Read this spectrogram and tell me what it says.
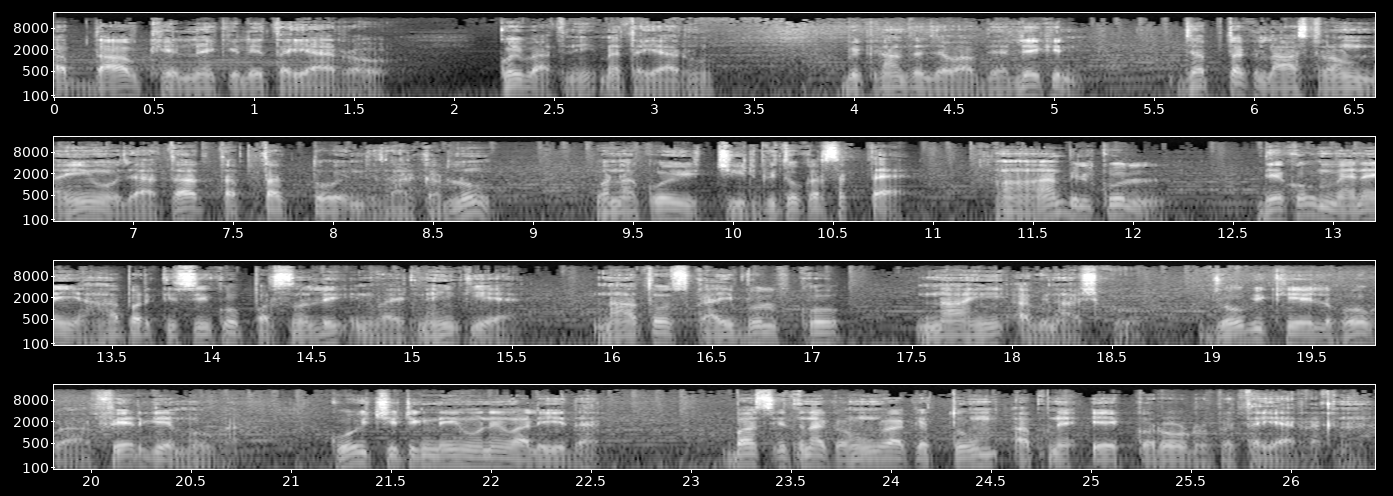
अब दाव खेलने के लिए तैयार रहो। कोई बात नहीं, मैं तैयार हूँ। विक्रांत ने जवाब दिया, लेकिन जब तक लास्ट राउंड नहीं हो जाता, तब तक तो इंतज़ार कर लूँ, वरना कोई चीट भी तो कर सकता है। हाँ बिल्कुल। देखो, मैंने यहाँ पर किसी को पर्सनली इनवाइट नहीं किया है, ना तो स्काई वुल्फ को, ना ही अविनाश को। जो भी खेल होगा फेयर गेम होगा। कोई चीटिंग नहीं होने वाली इधर। बस इतना कहूँगा कि तुम अपने एक करोड़ रुपए तैयार रखना।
